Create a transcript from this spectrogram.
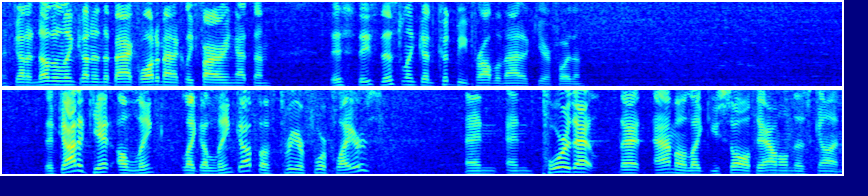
They've got another link gun in the back automatically firing at them. This these this link gun could be problematic here for them. They've got to get a link like a link up of three or four players and and pour that that ammo like you saw down on this gun.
